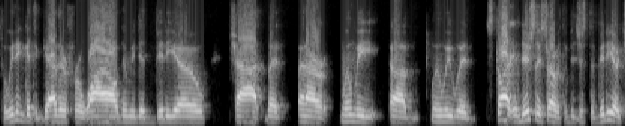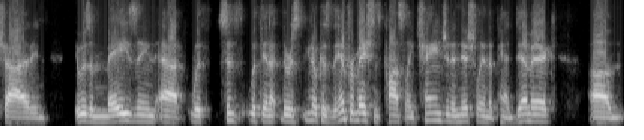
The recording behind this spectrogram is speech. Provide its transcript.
So we didn't get together for a while. Then we did video chat, but and our, when we, uh, when we would start, initially start with the, just the video chatting, it was amazing at with, since within, there's, you know, cause the information is constantly changing initially in the pandemic. Um,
